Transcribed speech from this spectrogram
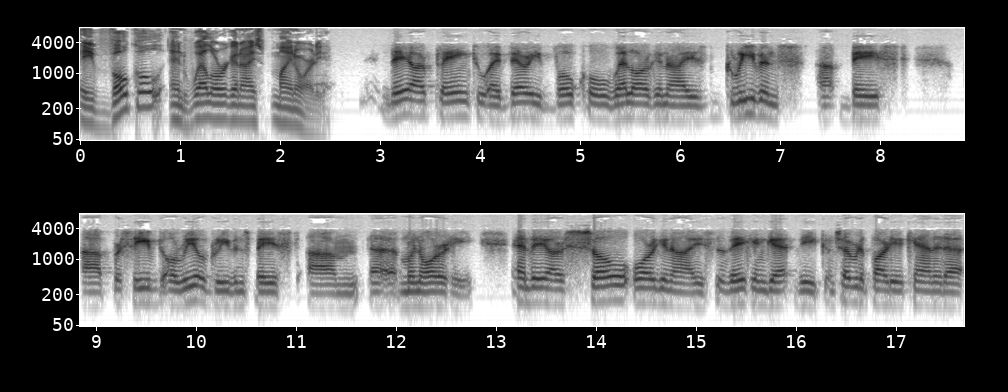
a vocal and well organized minority? They are playing to a very vocal, well organized, grievance uh, based, uh, perceived or real grievance based um, uh, minority. And they are so organized that they can get the Conservative Party of Canada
